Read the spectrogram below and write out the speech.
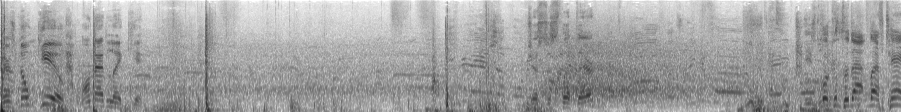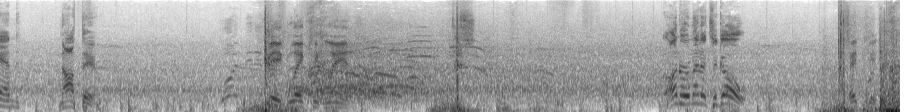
There's no give on that leg kick. Slip there. He's looking for that left hand. Not there. Big leg kick lands. Under a minute to go. Head kick. Oh,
